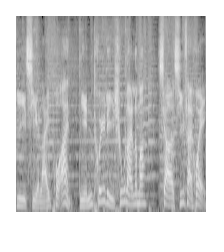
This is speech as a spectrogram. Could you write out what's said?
一起来破案。您推理出来了吗？下期再会。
